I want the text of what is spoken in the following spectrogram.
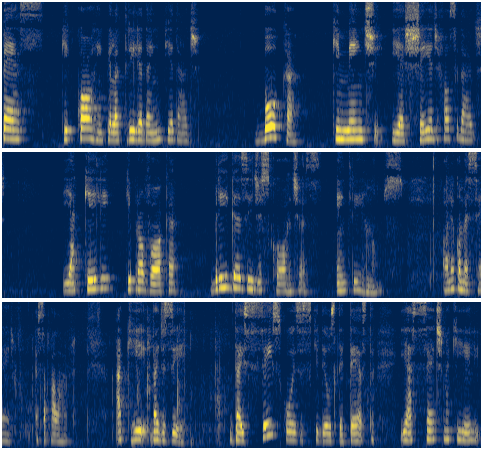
pés que correm pela trilha da impiedade, boca que mente e é cheia de falsidade, e aquele que provoca brigas e discórdias entre irmãos. Olha como é sério essa palavra. Aqui vai dizer das seis coisas que Deus detesta e a sétima que ele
